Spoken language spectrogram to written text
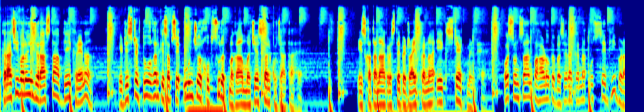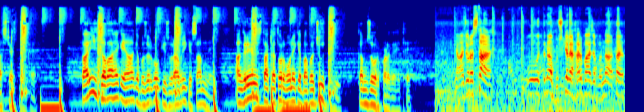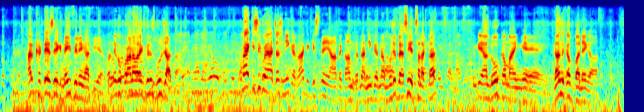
Karachi वालों, ये जो रास्ता आप देख रहे हैं ना, ये डिस्ट्रिक्ट तोरगर के सबसे ऊँचे और खूबसूरत मकाम मचेसर को जाता है। इस खतरनाक रास्ते पे ड्राइव करना एक स्टेटमेंट है, और सुनसान पहाड़ों पे बसेरा करना उससे भी बड़ा स्टेटमेंट है। तारीख गवाह है कि यहाँ के बुज़ुर्गों की जोरावरी के सामने अंग्रेज़ ताकतवर होने के बावजूद भी कमज़ोर पड़ गए थे। यहाँ जो रास्ता है, वो इतना मुश्किल है, हर बार जब बंदा आता है तो हर खड्डे से एक नई फीलिंग आती है। बंदे को पुराना वाला एक्सपीरियंस भूल जाता है। मैं किसी को यहाँ जज नहीं कर रहा कि किसने यहाँ पे काम करना, नहीं करना। मुझे तो ऐसे ही अच्छा लगता है, क्योंकि यहाँ लोग कम आएँगे, गंद कब बनेगा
